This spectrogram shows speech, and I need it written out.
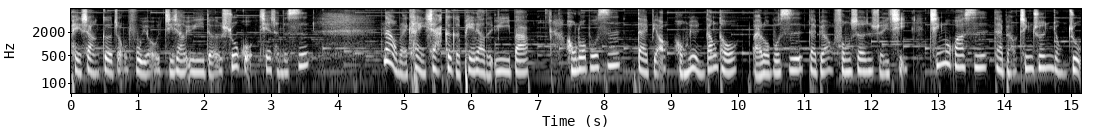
配上各种富有吉祥寓意的蔬果切成的丝。那我们来看一下各个配料的寓意吧。红萝卜丝代表鸿运当头，白萝卜丝代表风生水起，青木瓜丝代表青春永驻，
